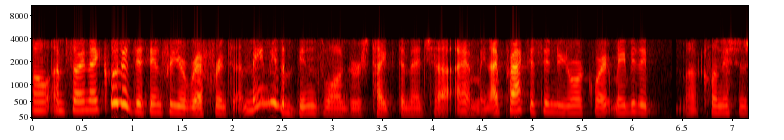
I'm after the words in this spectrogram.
Oh, I'm sorry, and I included this in for your reference. Uh, mainly the Binswanger's type dementia. I mean, I practice in New York where maybe the uh, clinicians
